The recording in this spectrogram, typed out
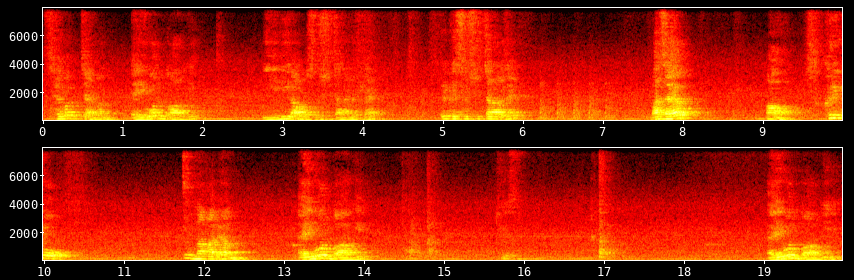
세 번째는 A1 더하기 2D라고 쓸 수 있잖아 이렇게. 이렇게 쓸 수 있잖아 그지? 맞아요? 어. 그리고 쭉 나가면 A1 더하기 뒤에서 A1 더하기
